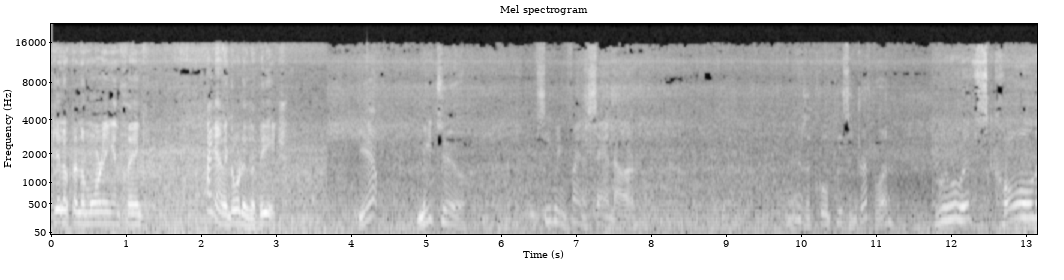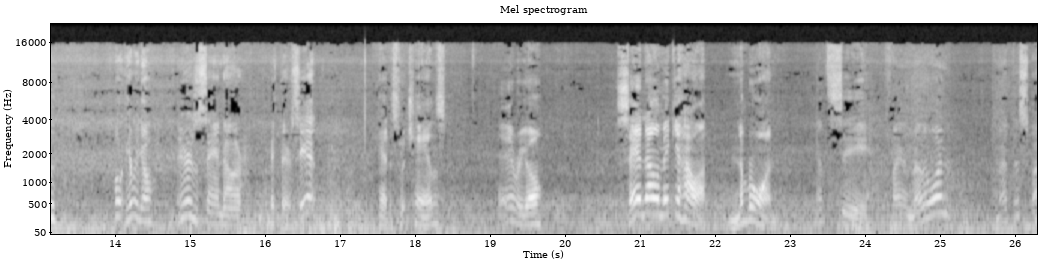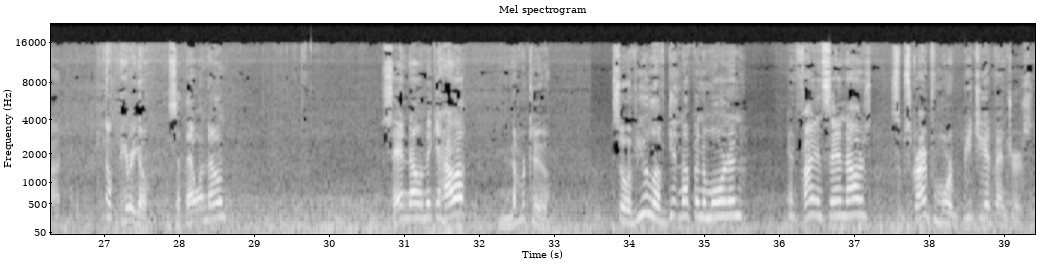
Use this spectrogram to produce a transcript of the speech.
Get up in the morning and think, I gotta go to the beach. Yep, me too. Let's see if we can find a sand dollar. There's a cool piece of driftwood. Ooh, it's cold. Oh, here we go. There's a sand dollar right there. See it? Had to switch hands. There we go. Sand dollar make you holla. Number one. Let's see. Find another one. Not this spot. Oh, here we go. Set that one down. Sand and you holla. Number two. So if you love getting up in the morning and finding sand dollars, subscribe for more beachy adventures.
